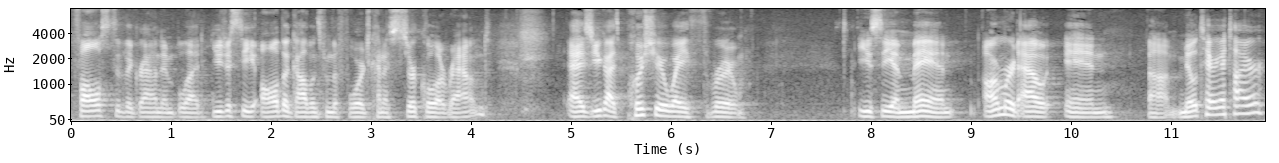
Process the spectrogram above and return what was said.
falls to the ground in blood, you just see all the goblins from the forge kind of circle around. As you guys push your way through, you see a man armored out in um, military attire.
